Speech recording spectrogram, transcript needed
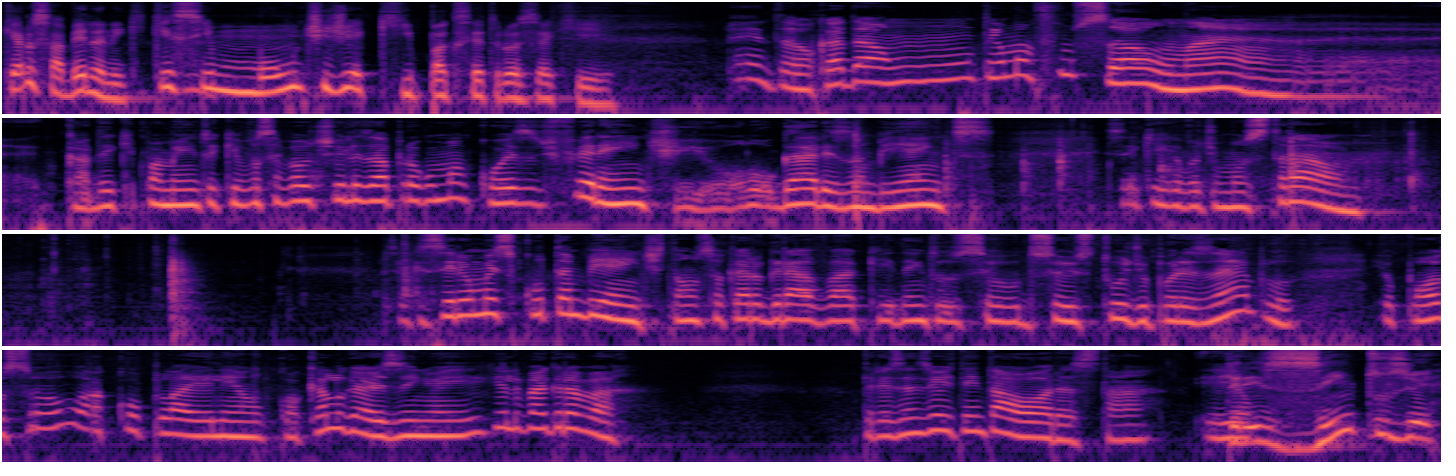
quero saber, Nani, o que, que esse monte de equipa que você trouxe aqui? Então, cada um tem uma função, né? Cada equipamento aqui você vai utilizar para alguma coisa diferente, ou lugares, ambientes. Esse aqui que eu vou te mostrar, ó. Isso aqui seria uma escuta ambiente. Então, se eu quero gravar aqui dentro do seu, do seu estúdio, por exemplo, eu posso acoplar ele em qualquer lugarzinho aí que ele vai gravar. 380 horas, tá? E 380?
